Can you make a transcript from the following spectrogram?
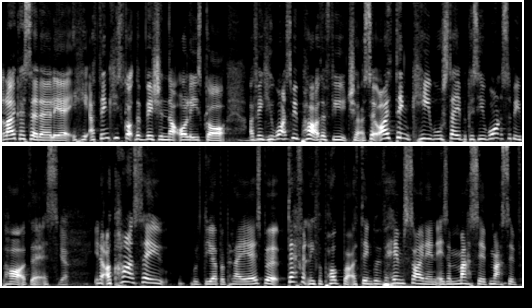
Like I said earlier, he, I think he's got the vision that Ole's got. I think Mm-hmm. he wants to be part of the future. So I think he will stay because he wants to be part of this. Yeah. You know, I can't say with the other players, but definitely for Pogba, I think with him signing is a massive, massive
